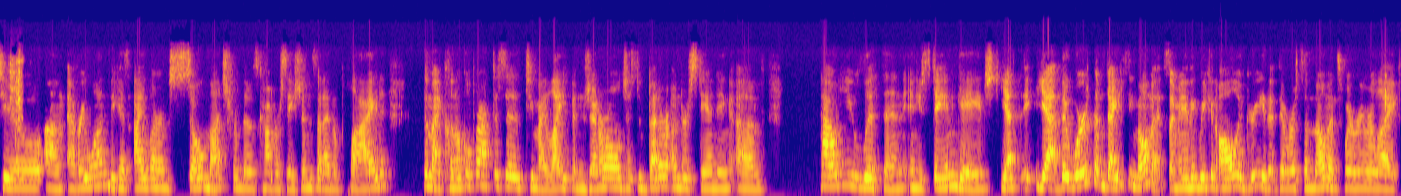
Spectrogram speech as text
to um, everyone because i learned so much from those conversations that i've applied to my clinical practices to my life in general just a better understanding of how do you listen and you stay engaged? Yes, it, yeah, there were some dicey moments. I mean, I think we can all agree that there were some moments where we were like,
